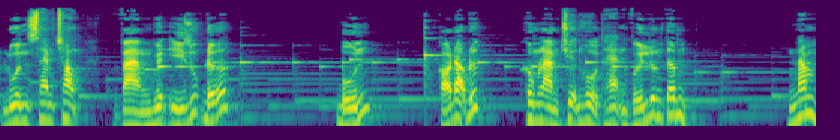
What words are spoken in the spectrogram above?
luôn xem trọng và nguyện ý giúp đỡ. 4 có đạo đức, không làm chuyện hổ thẹn với lương tâm. 5.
